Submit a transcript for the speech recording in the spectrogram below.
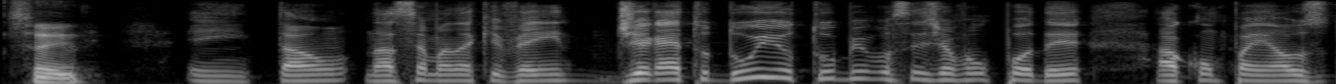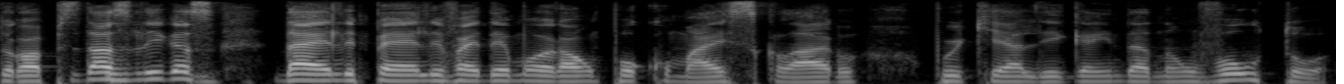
Sim. Então, na semana que vem, direto do YouTube, vocês já vão poder acompanhar os drops das ligas. Da LPL vai demorar um pouco mais, claro, porque a liga ainda não voltou.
